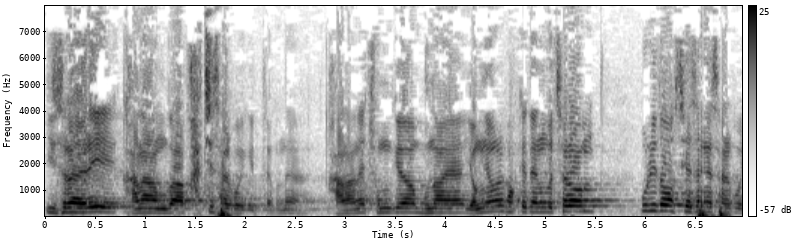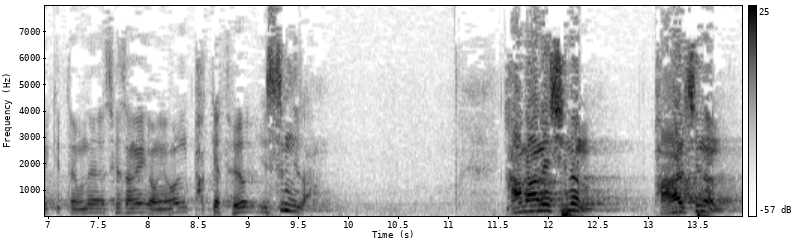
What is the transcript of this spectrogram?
이스라엘이 가나안과 같이 살고 있기 때문에 가나안의 종교와 문화에 영향을 받게 되는 것처럼 우리도 세상에 살고 있기 때문에 세상에 영향을 받게 되어 있습니다. 가나안의 신은 바알 신은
